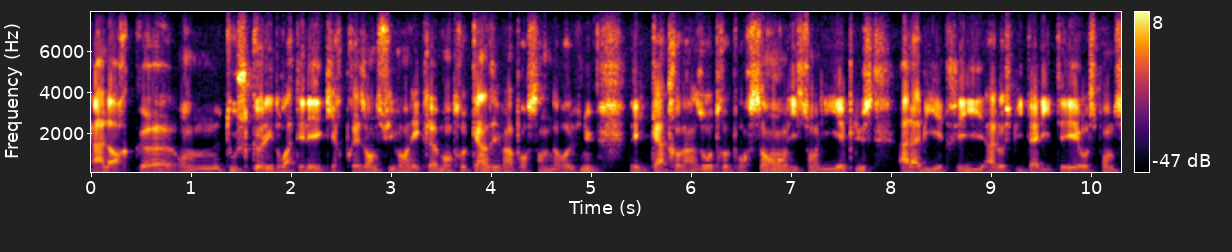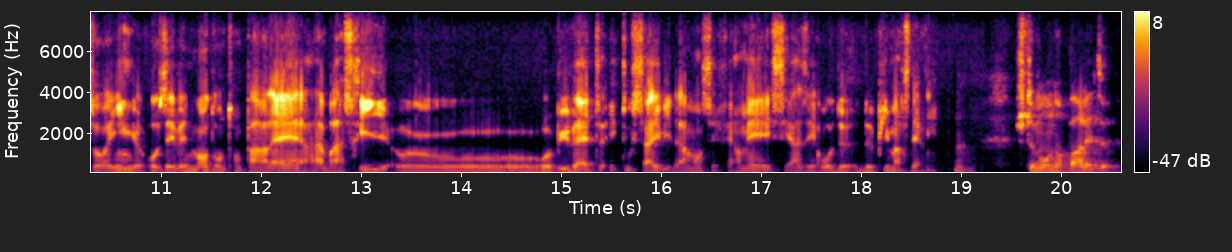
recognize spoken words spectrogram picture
alors qu'on ne touche que les droits télé qui représentent, suivant les clubs, entre 15 et 20% de nos revenus. Les 80 autres pourcents, ils sont liés plus à la billetterie, à l'hospitalité, au sponsoring, aux événements dont on parlait, à la brasserie, aux, buvettes. Et tout ça, évidemment, c'est fermé et c'est à zéro depuis mars dernier. Justement, on en parlait de,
